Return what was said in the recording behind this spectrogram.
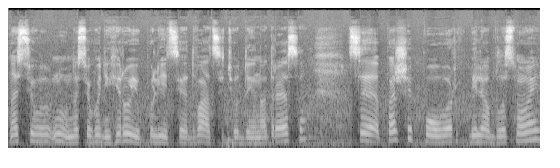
на сьогодні, ну, на сьогодні Героїв поліція 21 адреса. Це перший поверх біля обласної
